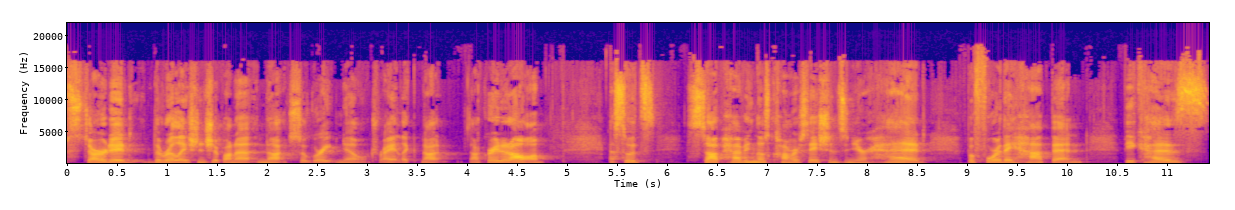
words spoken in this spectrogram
started the relationship on a not so great note, right? Like not not great at all. So it's stop having those conversations in your head before they happen because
